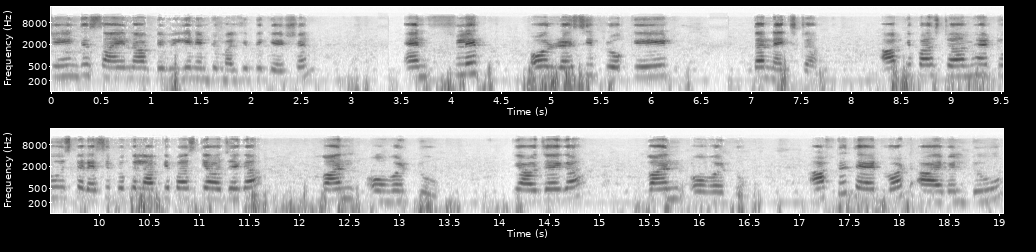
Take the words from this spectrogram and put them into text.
change the sign of division into multiplication and flip or reciprocate the next term. आपके पास टर्म है टू इसका रेसिप्रोकल आपके पास क्या हो जाएगा? वन ओवर टू क्या हो जाएगा? One over two after that what I will do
